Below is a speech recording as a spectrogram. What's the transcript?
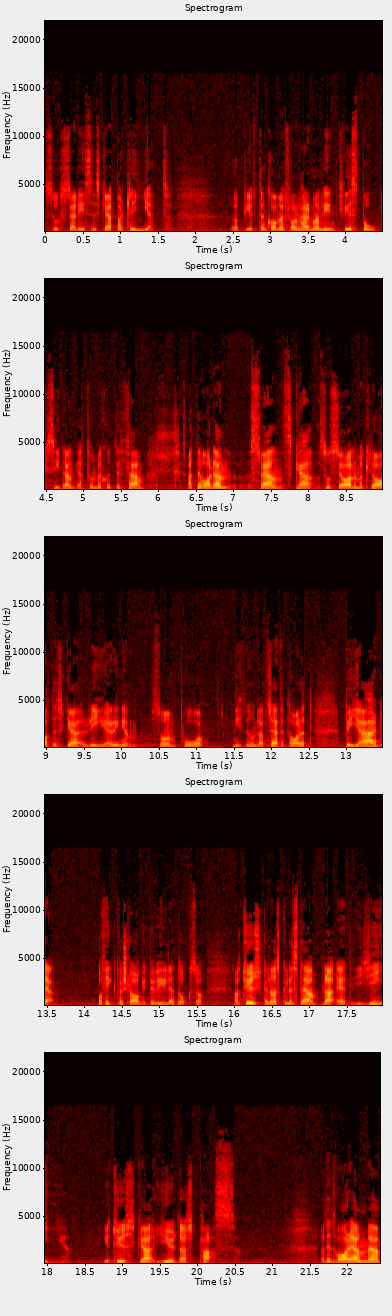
Socialistiska partiet. Uppgiften kommer från Herman Lindqvists bok sidan 175 att det var den svenska socialdemokratiska regeringen som på 1930-talet begärde och fick förslaget beviljat också att tyskarna skulle stämpla ett J i tyska judars pass. Att det var en eh,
